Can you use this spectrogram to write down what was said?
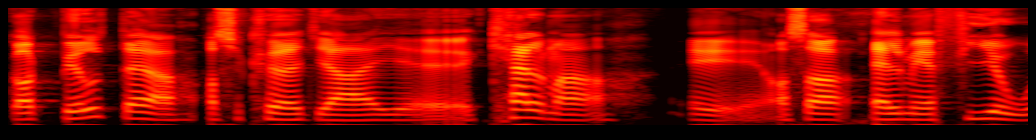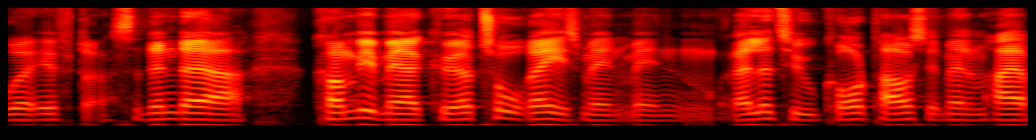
godt build der, og så kørte jeg øh, Kalmar øh, og så Almere fire uger efter. Så den der kombi med at køre to race med, med en relativt kort pause imellem, har jeg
